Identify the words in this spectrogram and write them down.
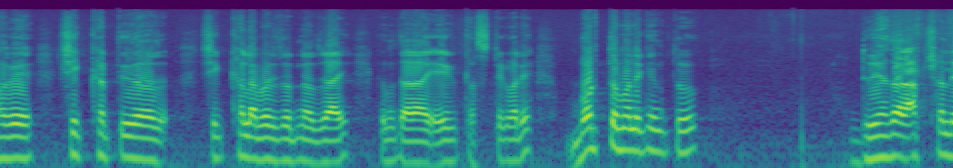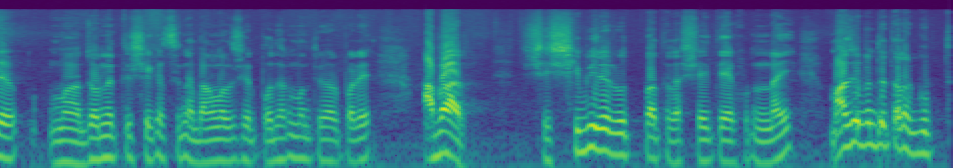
ভাবে শিক্ষার্থীরা, শিক্ষা লাভের জন্য যায়, কিন্তু তারা এই কাজটা করে। বর্তমানে কিন্তু দু হাজার আট সালে জননেত্রী শেখ হাসিনা বাংলাদেশের প্রধানমন্ত্রী হওয়ার পরে আবার সে শিবিরের উৎপাত রাজশাহীতে এখন নাই। মাঝে মধ্যে তারা গুপ্ত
